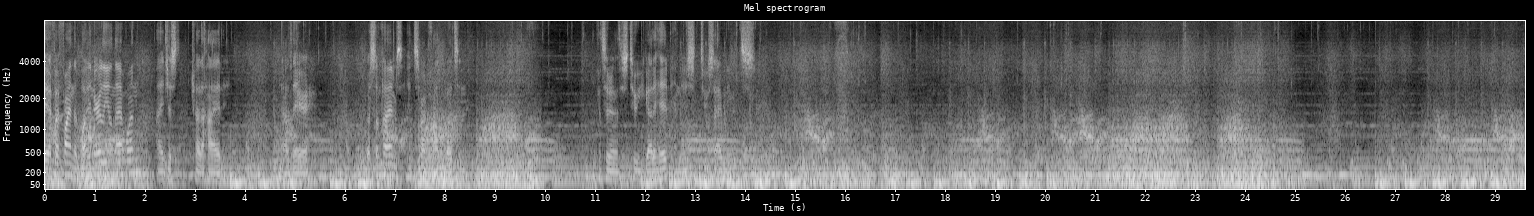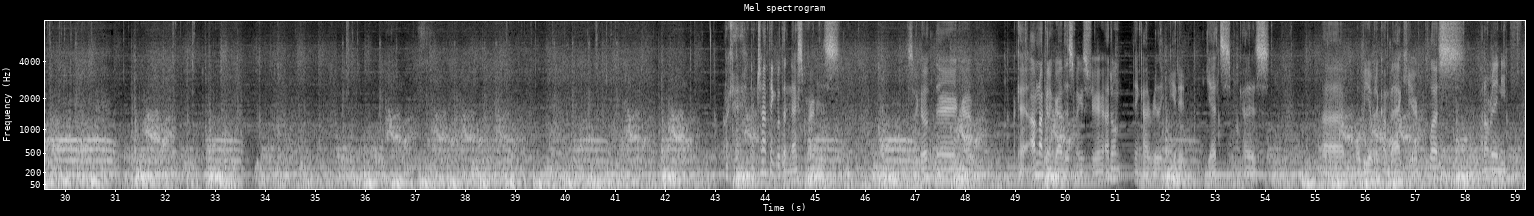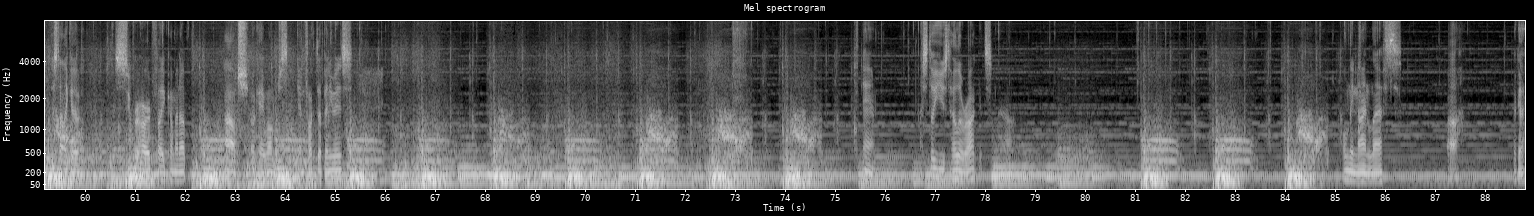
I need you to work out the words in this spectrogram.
See, if I find the button early on that one, I just try to hide out there. But sometimes it's hard to find the button. Considering that there's two you gotta hit, and there's two cyber demons. Trying to think what the next part is. So we go there, grab. Okay, I'm not gonna grab this Megasphere. I don't think I really need it yet because uh, we'll be able to come back here. Plus, I don't really need. It's not like a super hard fight coming up. Ouch. Okay, well I'm just getting fucked up anyways. Used hella rockets somehow. Only nine left. Ah. Okay.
